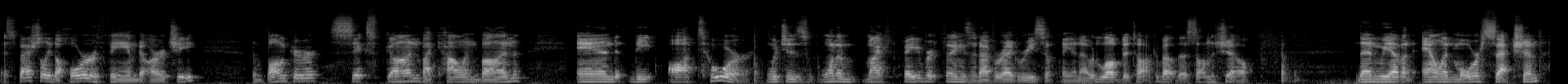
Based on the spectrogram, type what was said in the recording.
especially the horror themed Archie. The Bunker, Sixth Gun by Cullen Bunn and the auteur, which is one of my favorite things that I've read recently, and I would love to talk about this on the show. Then we have an Alan Moore section.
